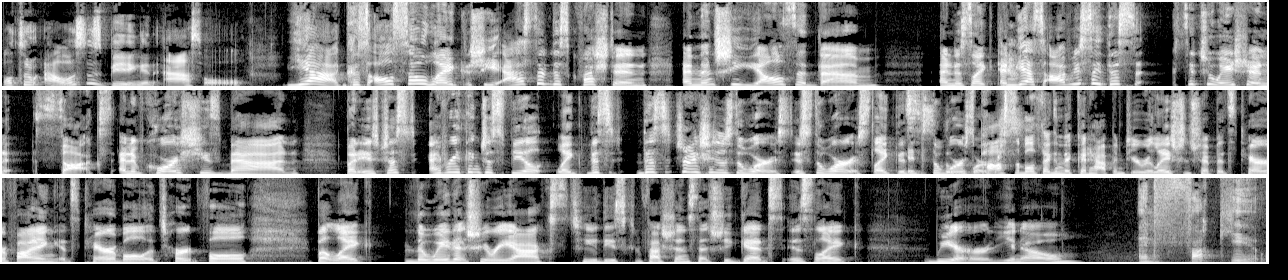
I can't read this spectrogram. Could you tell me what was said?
Also, Alice is being an asshole. yeah, because also, like, she asked them this question and then she yells at them and is like, and yes, obviously, this situation sucks. And of course, she's mad. But it's just everything just feel like this this situation is the worst. It's the worst. Like this It's is the, the worst, worst. possible thing that could happen to your relationship. It's terrifying, it's terrible, it's hurtful. But like the way that she reacts to these confessions that she gets is like weird, you know? And fuck you.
